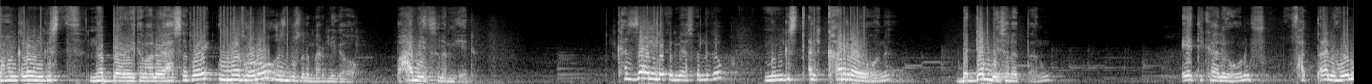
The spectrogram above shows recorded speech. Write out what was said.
መፈንቅለ መንግስት ነበረ የተባለው የሀሰት ወሬ እውነት ሆኖ ህዝብ ውስጥ ነበር የሚገባው በሀሜት ስለሚሄድ። ከዛ ይልቅ የሚያስፈልገው መንግስት ጠንካራ የሆነ በደንብ የሰለጠኑ ethical የሆኑ ፈጣን የሆኑ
